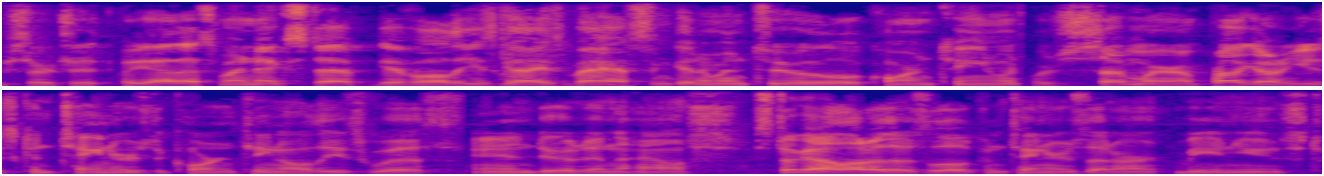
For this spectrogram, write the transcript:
YouTube search it. But yeah, that's my next step. Give all these guys bass and get them into a little quarantine, which, somewhere, I'm probably gonna use containers to quarantine all these with and do it in the house. Still got a lot of those little containers that aren't being used.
